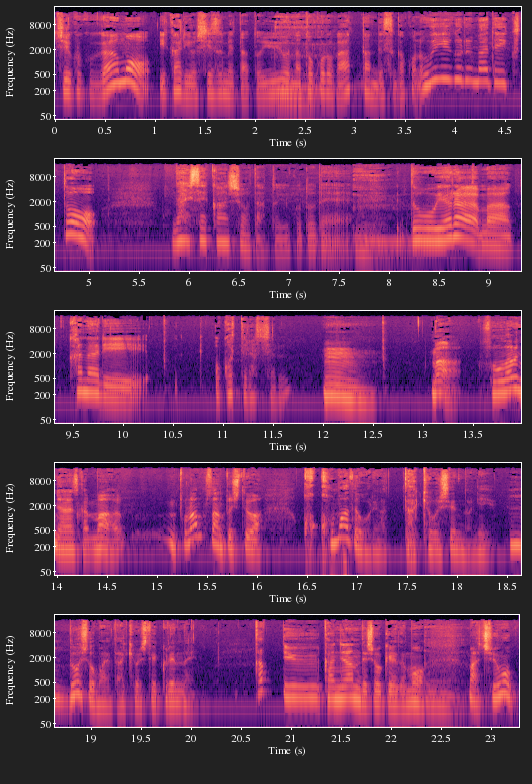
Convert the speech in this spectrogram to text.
中国側も怒りを鎮めたというようなところがあったんですが、うん、このウイグルまで行くと、内政干渉だということで、うん、どうやら、まあ、かなり怒ってらっしゃる、うん、まあ、そうなるんじゃないですか、まあ、トランプさんとしては、ここまで俺が妥協してるのに、うん、どうしてお前妥協してくれないかっていう感じなんでしょうけれども、まあ、中国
